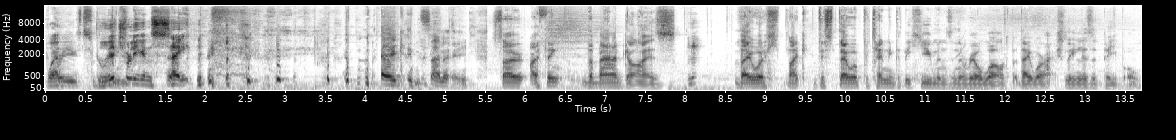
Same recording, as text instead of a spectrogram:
went he literally insane. egg insanity. So I think the bad guys, they were like just They were pretending to be humans in the real world, but they were actually lizard people.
